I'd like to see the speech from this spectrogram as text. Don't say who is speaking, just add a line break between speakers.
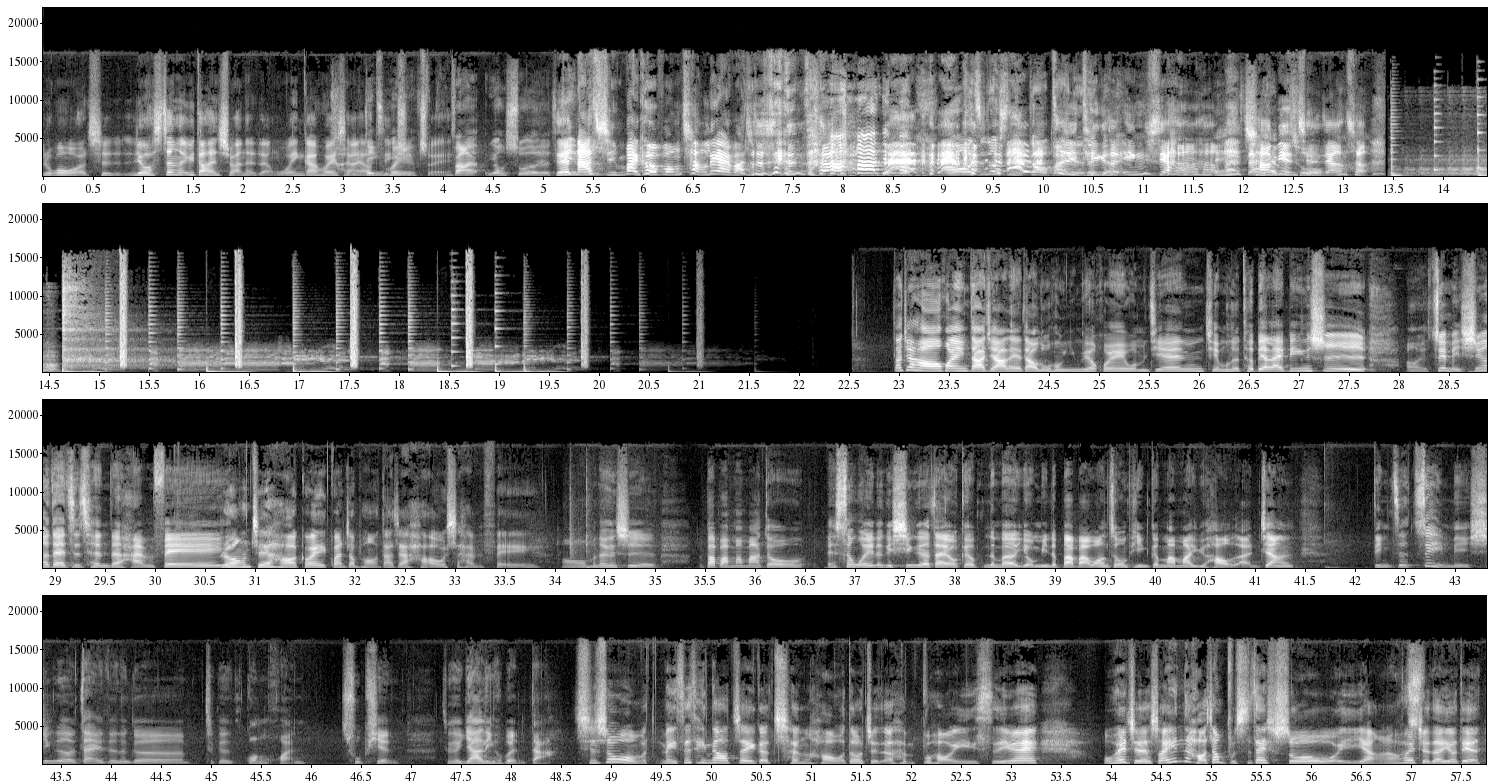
如果我是有真的遇到很喜欢的人，我应该会想要自己去追，
发用所有的
直接拿起麦克风唱恋爱吧，就是现在。
哦，这就是你告白、那个、
自己提着音箱，欸、在他面前这样唱。
大家好，欢迎大家来到卢红音乐会。我们今天节目的特别来宾是，呃，最美新二代之称的韩非。
卢红姐好，各位观众朋友大家好，我是韩非。
哦，我们那个是爸爸妈妈都，哎，身为那个新二代，有个那么有名的爸爸王中平跟妈妈于浩然，这样顶着最美新二代的那个这个光环出片，这个压力会不会很大？
其实我每次听到这个称号，我都觉得很不好意思，因为我会觉得说，哎，那好像不是在说我一样，然后会觉得有点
